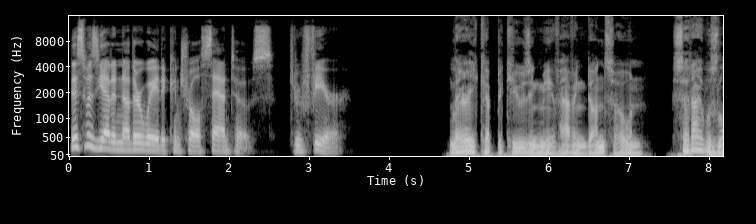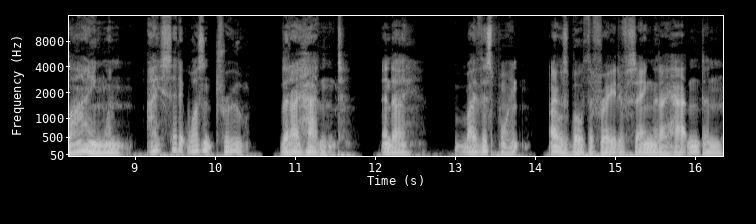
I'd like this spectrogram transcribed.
This was yet another way to control Santos through fear. Larry kept accusing me of having done so and said I was lying when I said it wasn't true, that I hadn't. And I, by this point, I was both afraid of saying that I hadn't and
